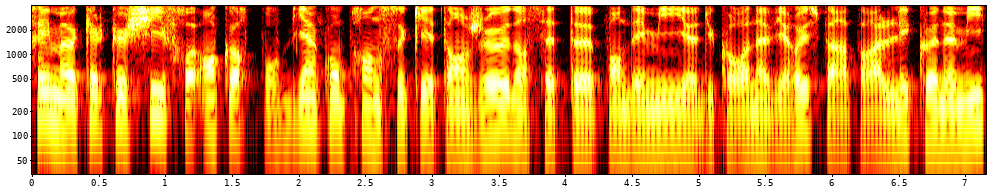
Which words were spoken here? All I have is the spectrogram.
Prime, quelques chiffres encore pour bien comprendre ce qui est en jeu dans cette euh, pandémie euh, du coronavirus par rapport à l'économie.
